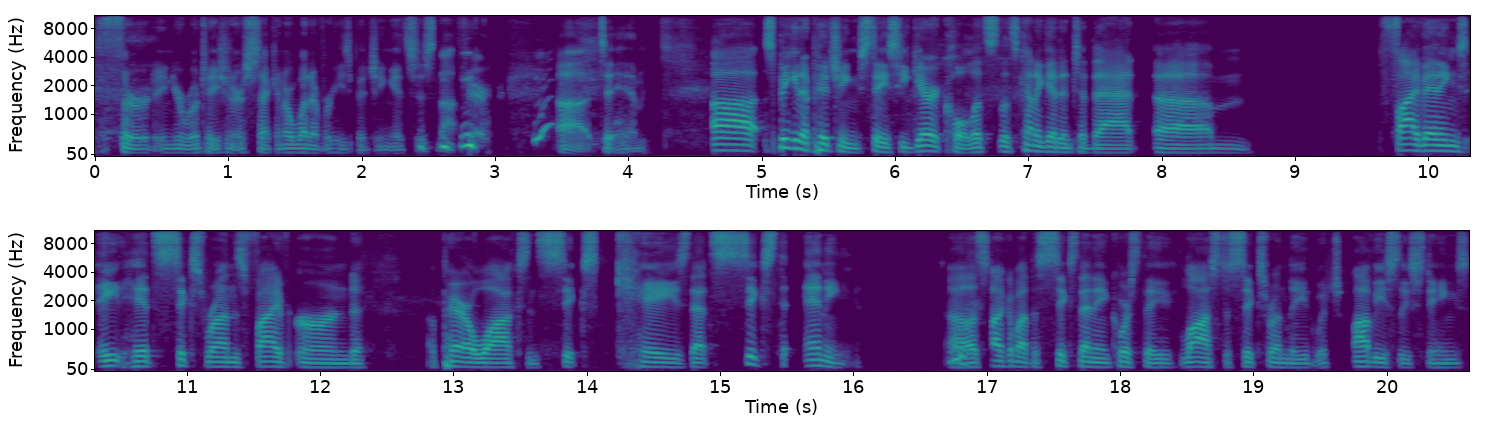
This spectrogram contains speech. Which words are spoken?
third in your rotation or second or whatever he's pitching. It's just not fair uh, to him. Uh, speaking of pitching, Stacy Gerrit Cole. Let's let's kind of get into that. Um, five innings, eight hits, six runs, five earned, a pair of walks, and six Ks. That sixth inning. Uh, let's talk about the sixth inning. Of course, they lost a six-run lead, which obviously stings.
